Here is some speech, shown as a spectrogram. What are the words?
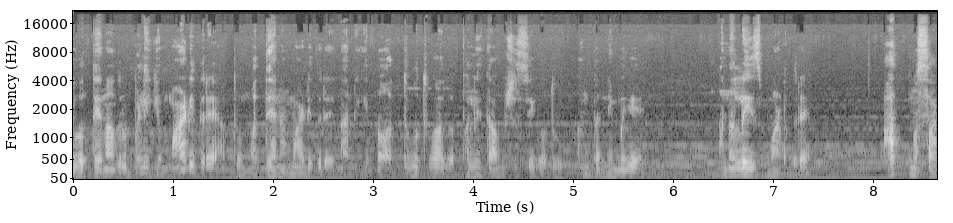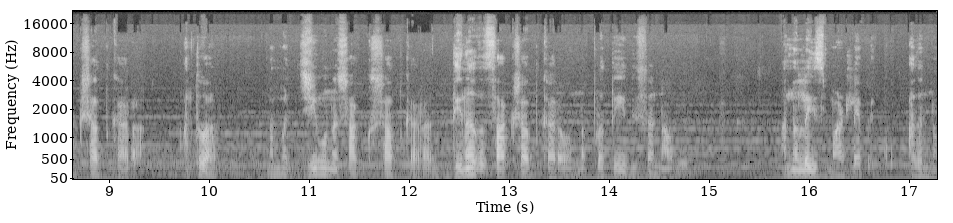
ಇವತ್ತೇನಾದರೂ ಬೆಳಿಗ್ಗೆ ಮಾಡಿದರೆ ಅಥವಾ ಮಧ್ಯಾಹ್ನ ಮಾಡಿದರೆ ನನಗಿನ್ನೂ ಅದ್ಭುತವಾದ ಫಲಿತಾಂಶ ಸಿಗೋದು ಅಂತ ನಿಮಗೆ ಅನಲೈಸ್ ಮಾಡಿದ್ರೆ ಆತ್ಮ ಸಾಕ್ಷಾತ್ಕಾರ ಅಥವಾ ನಮ್ಮ ಜೀವನ ಸಾಕ್ಷಾತ್ಕಾರ, ದಿನದ ಸಾಕ್ಷಾತ್ಕಾರವನ್ನು ಪ್ರತಿ ದಿವಸ ನಾವು ಅನಲೈಸ್ ಮಾಡಲೇಬೇಕು. ಅದನ್ನು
